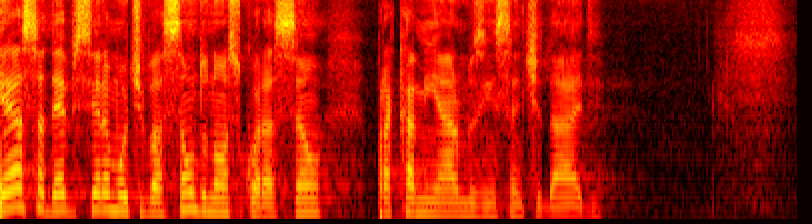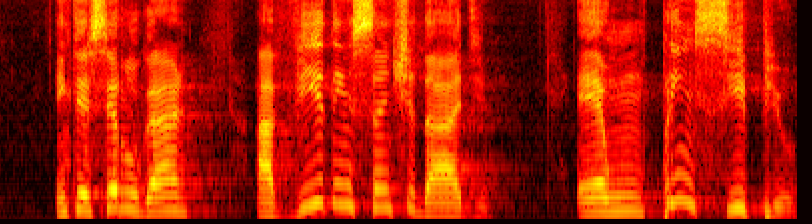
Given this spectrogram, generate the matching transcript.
essa deve ser a motivação do nosso coração para caminharmos em santidade. Em terceiro lugar, a vida em santidade é um princípio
